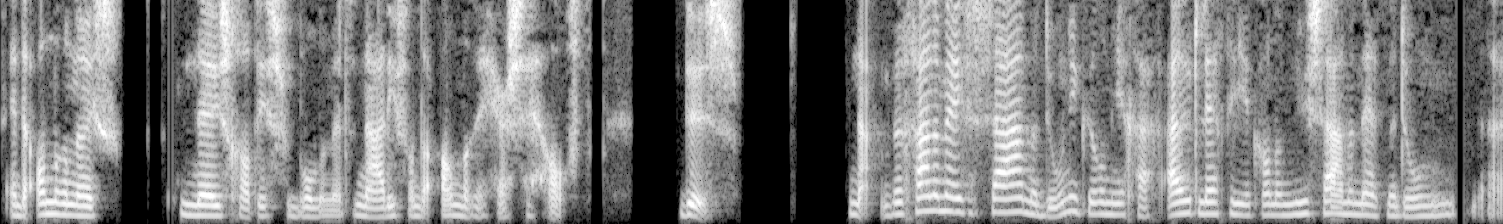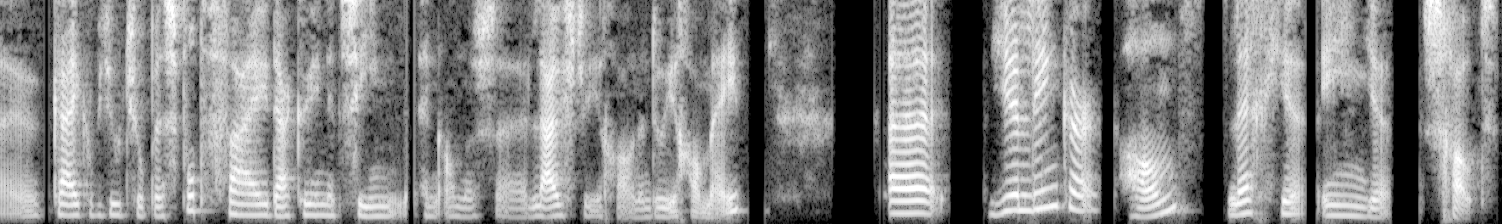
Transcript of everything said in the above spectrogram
en de andere neus, neusgat is verbonden met de nadi van de andere hersenhelft. Dus nou, we gaan hem even samen doen. Ik wil hem je graag uitleggen. Je kan hem nu samen met me doen. Uh, kijk op YouTube en Spotify, daar kun je het zien. En anders uh, luister je gewoon en doe je gewoon mee. Uh, je linkerhand leg je in je schoot.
